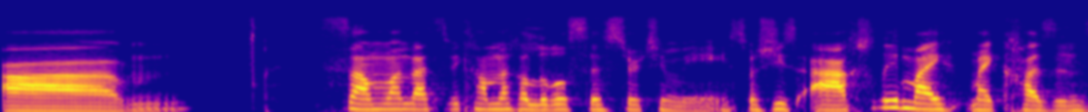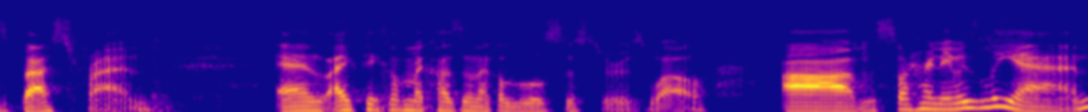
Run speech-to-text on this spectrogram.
um someone that's become like a little sister to me. So she's actually my my cousin's best friend. And I think of my cousin like a little sister as well. Um, so her name is Leanne,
